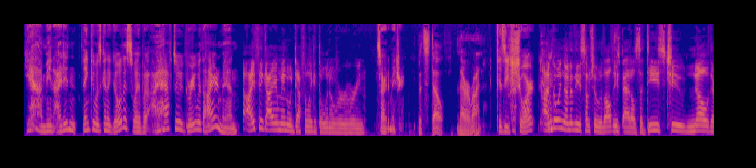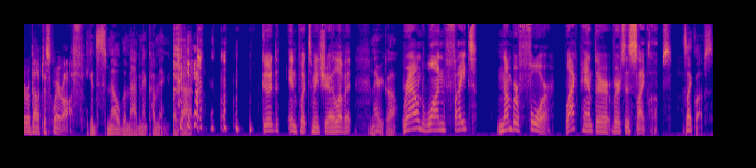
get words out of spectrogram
yeah, I mean, I didn't think it was going to go this way, but I have to agree with Iron Man. I think Iron Man would definitely get the win over Wolverine. Sorry, Dmitri. But stealth. Never mind. Because he's short. I'm going under the assumption with all these battles that these two know they're about to square off. He can smell the magnet coming. Good input, Dmitri. I love it. there you go. Round one fight number four Black Panther versus Cyclops. Cyclops.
